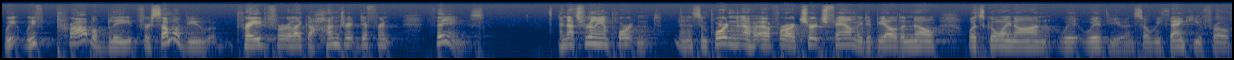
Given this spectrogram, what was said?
we, we've probably, for some of you, prayed for like a hundred different things. And that's really important. And it's important uh, for our church family to be able to know what's going on with, with, you. And so we thank you for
